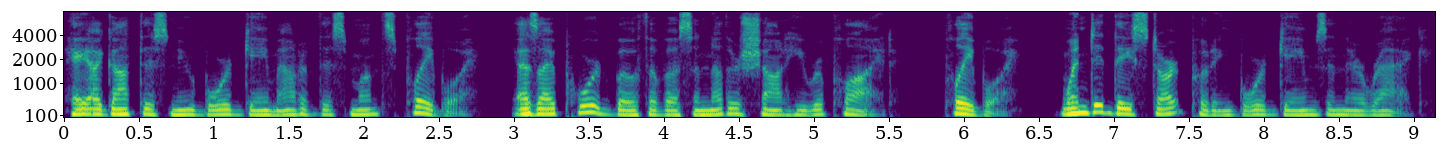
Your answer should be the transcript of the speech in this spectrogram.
Hey, I got this new board game out of this month's Playboy. As I poured both of us another shot, he replied, Playboy. When did they start putting board games in their rag?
